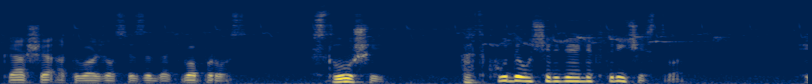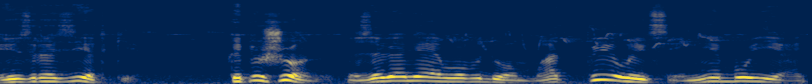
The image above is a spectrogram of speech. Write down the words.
Каша отважился задать вопрос. «Слушай, откуда у червя электричество?» «Из розетки. Капюшон, загоняй его в дом, а ты, лысый, не буянь!»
